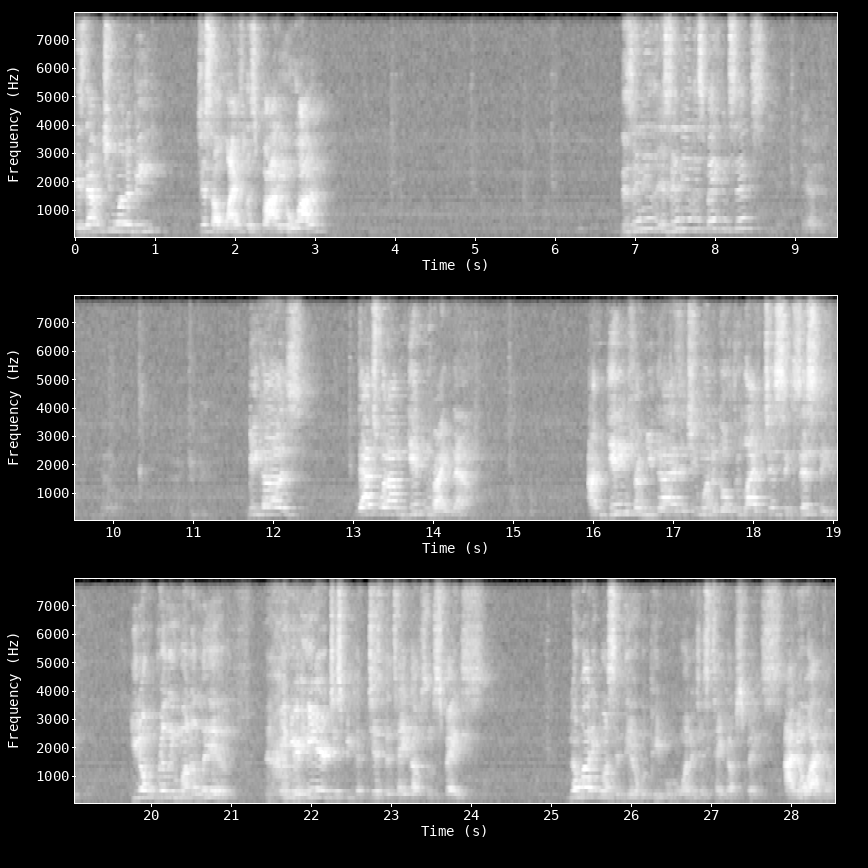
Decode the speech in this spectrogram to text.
Is that what you want to be? Just a lifeless body of water? Does any of, is any of this making sense? Yeah. Because that's what I'm getting right now. I'm getting from you guys that you want to go through life just existing. You don't really want to live. And you're here just, because, just to take up some space. Nobody wants to deal with people who want to just take up space. I know I don't.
